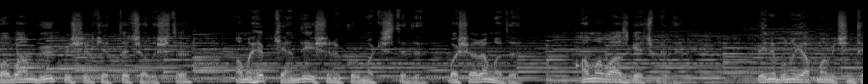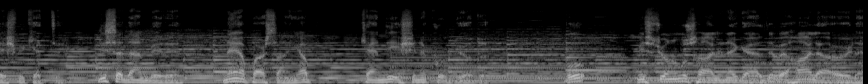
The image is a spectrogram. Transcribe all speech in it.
Babam büyük bir şirkette çalıştı ama hep kendi işini kurmak istedi. Başaramadı ama vazgeçmedi. Beni bunu yapmam için teşvik etti. Liseden beri ne yaparsan yap, kendi işini kur diyordu. Bu misyonumuz haline geldi ve hala öyle.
